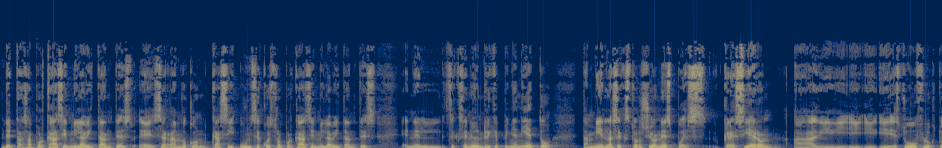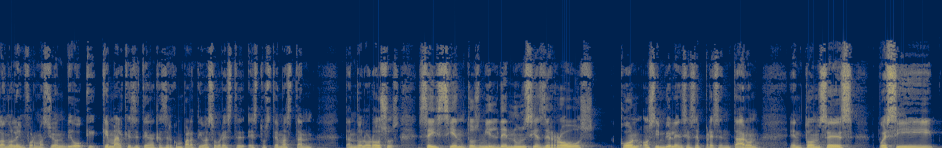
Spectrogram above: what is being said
de tasa por cada 100.000 habitantes, eh, cerrando con casi un secuestro por cada 100.000 habitantes en el sexenio de Enrique Peña Nieto. También las extorsiones pues crecieron ah, y, estuvo fluctuando la información. Digo, qué, mal que se tenga que hacer comparativas sobre este, estos temas tan, tan dolorosos. 600.000 denuncias de robos con o sin violencia se presentaron. Entonces, pues sí,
